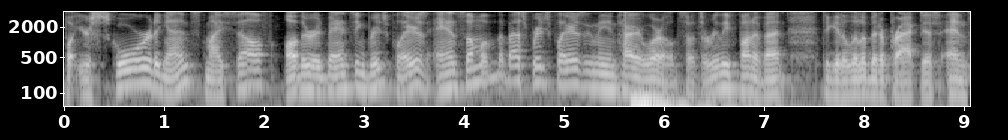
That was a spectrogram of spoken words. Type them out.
but you're scored against myself, other advancing bridge players, and some of the best bridge players in the entire world. So it's a really fun event to get a little bit of practice and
